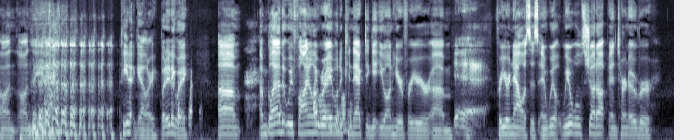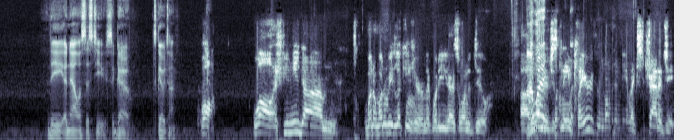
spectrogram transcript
on on the uh, peanut gallery. But anyway, um, I'm glad that we finally were able to connect and get you on here for your um yeah. for your analysis, and we'll we will shut up and turn over the analysis to you. So go. It's go time. Well, well, if you need, um, what what are we looking here? Like, what do you guys want to do? Uh, I want wanna- just name players, you want to name like strategy?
